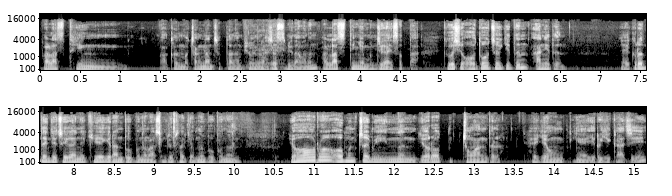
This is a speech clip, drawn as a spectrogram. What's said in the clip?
발라스팅 아까 뭐 장난쳤다는 표현을 네. 하셨습니다만은 발라스팅에 문제가 있었다. 그것이 어도적이든 아니든. 예, 그런데 이제 제가 이제 기획이라는 부분을 말씀드릴 수밖에 없는 부분은 여러 어문점이 있는 여러 정황들 해경에 이르기까지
